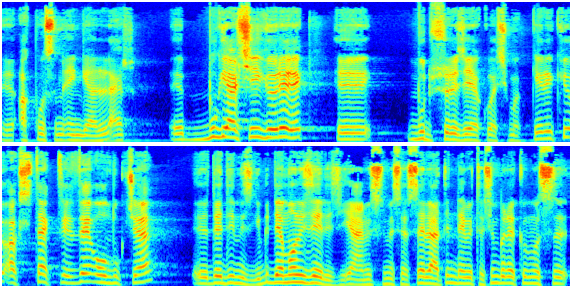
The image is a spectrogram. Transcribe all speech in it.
e, akmasını engeller. E, bu gerçeği görerek e, bu sürece yaklaşmak gerekiyor. Aksi takdirde oldukça dediğimiz gibi demolize edici. Yani mesela Selahattin Demirtaş'ın bırakılması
